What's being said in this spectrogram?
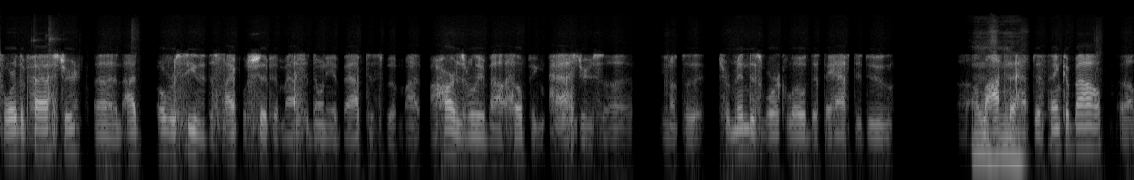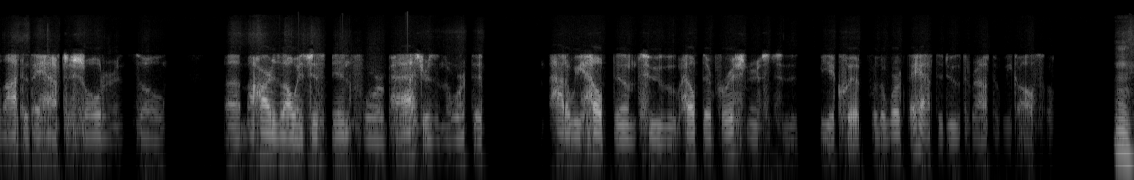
for the pastor. Uh, I oversee the discipleship at Macedonia Baptist, but my, my heart is really about helping pastors. Uh, you know, the tremendous workload that they have to do, uh, a mm-hmm. lot to have to think about, a lot that they have to shoulder, and so uh, my heart has always just been for pastors and the work that. How do we help them to help their parishioners to be equipped for the work they have to do throughout the week, also? Mm.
